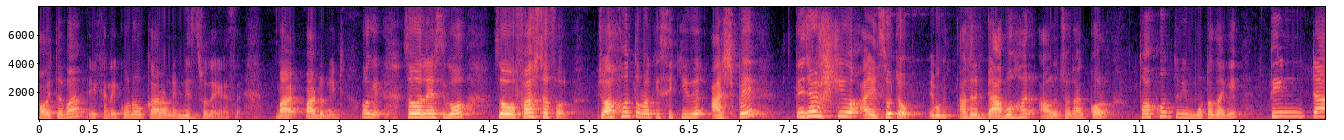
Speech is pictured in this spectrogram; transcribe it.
হয়তো বা এখানে কোনো কারণে মিস চলে গেছে pardon it okay so let's go so first of all যখন তোমাকে সিকিউয়ে আসবে তেজস্ক্রিয় আইসোটোপ এবং তাদের ব্যবহার আলোচনা করো, তখন তুমি মোটা দাগে তিনটা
